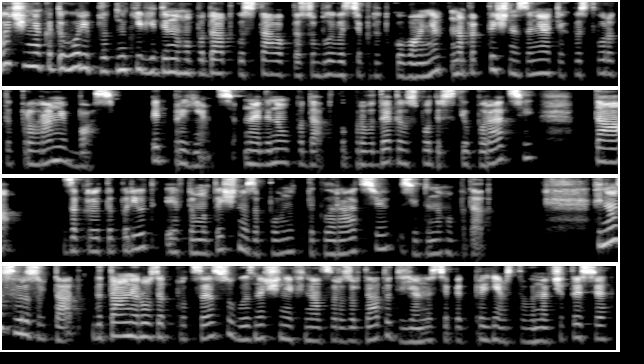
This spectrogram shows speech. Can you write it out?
Вивчення категорій платників єдиного податку, ставок та особливості оподаткування на практичних заняттях ви створите в програмі БАС підприємця на єдиному податку, проведете господарські операції та закрити період і автоматично заповнити декларацію з єдиного податку. Фінансовий результат детальний розгляд процесу визначення фінансового результату діяльності підприємства. Ви навчитеся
